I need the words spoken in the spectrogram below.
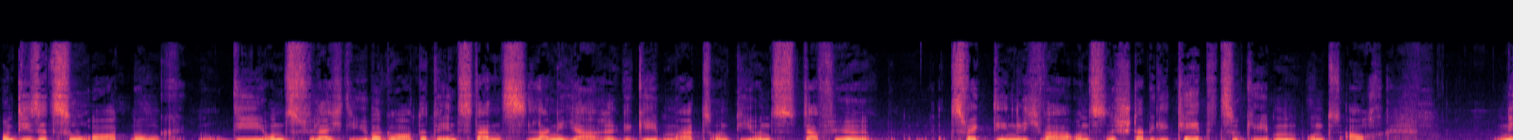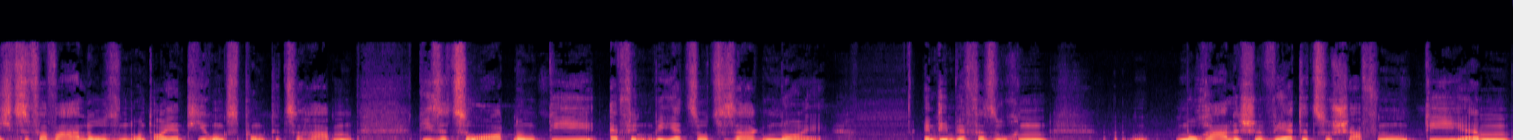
Und diese Zuordnung, die uns vielleicht die übergeordnete Instanz lange Jahre gegeben hat und die uns dafür zweckdienlich war, uns eine Stabilität zu geben und auch nicht zu verwahrlosen und Orientierungspunkte zu haben, diese Zuordnung, die erfinden wir jetzt sozusagen neu, indem wir versuchen, moralische Werte zu schaffen, die ähm,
